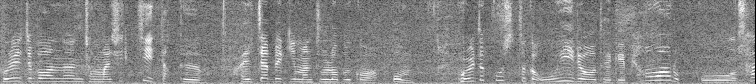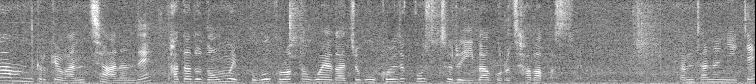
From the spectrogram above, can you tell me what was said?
브리즈번은 정말 시티 딱 그 발자배기만 둘러볼 것 같고 골드코스트가 오히려 되게 평화롭고 사람 그렇게 많지 않은데 바다도 너무 예쁘고 그렇다고 해가지고 골드코스트를 2박으로 잡아봤어요. 그럼 저는 이제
